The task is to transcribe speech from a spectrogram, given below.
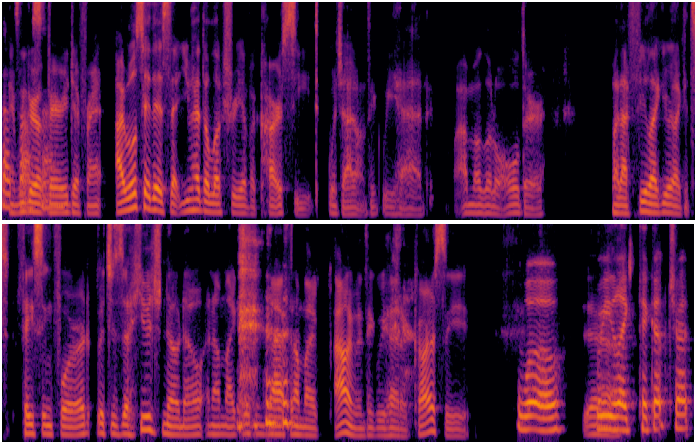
That's and we awesome. grew up very different. I will say this that you had the luxury of a car seat, which I don't think we had. I'm a little older but I feel like you're like it's facing forward, which is a huge no no. And I'm like looking back and I'm like, I don't even think we had a car seat. Whoa. Yeah. Were you like pickup truck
